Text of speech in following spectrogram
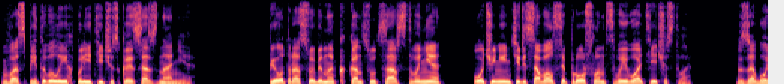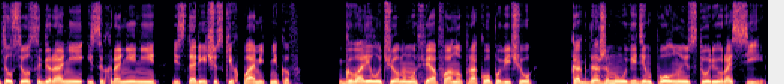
воспитывала их политическое сознание. Петр, особенно к концу царствования, очень интересовался прошлым своего отечества. Заботился о собирании и сохранении исторических памятников, говорил ученому Феофану Прокоповичу, когда же мы увидим полную историю России.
